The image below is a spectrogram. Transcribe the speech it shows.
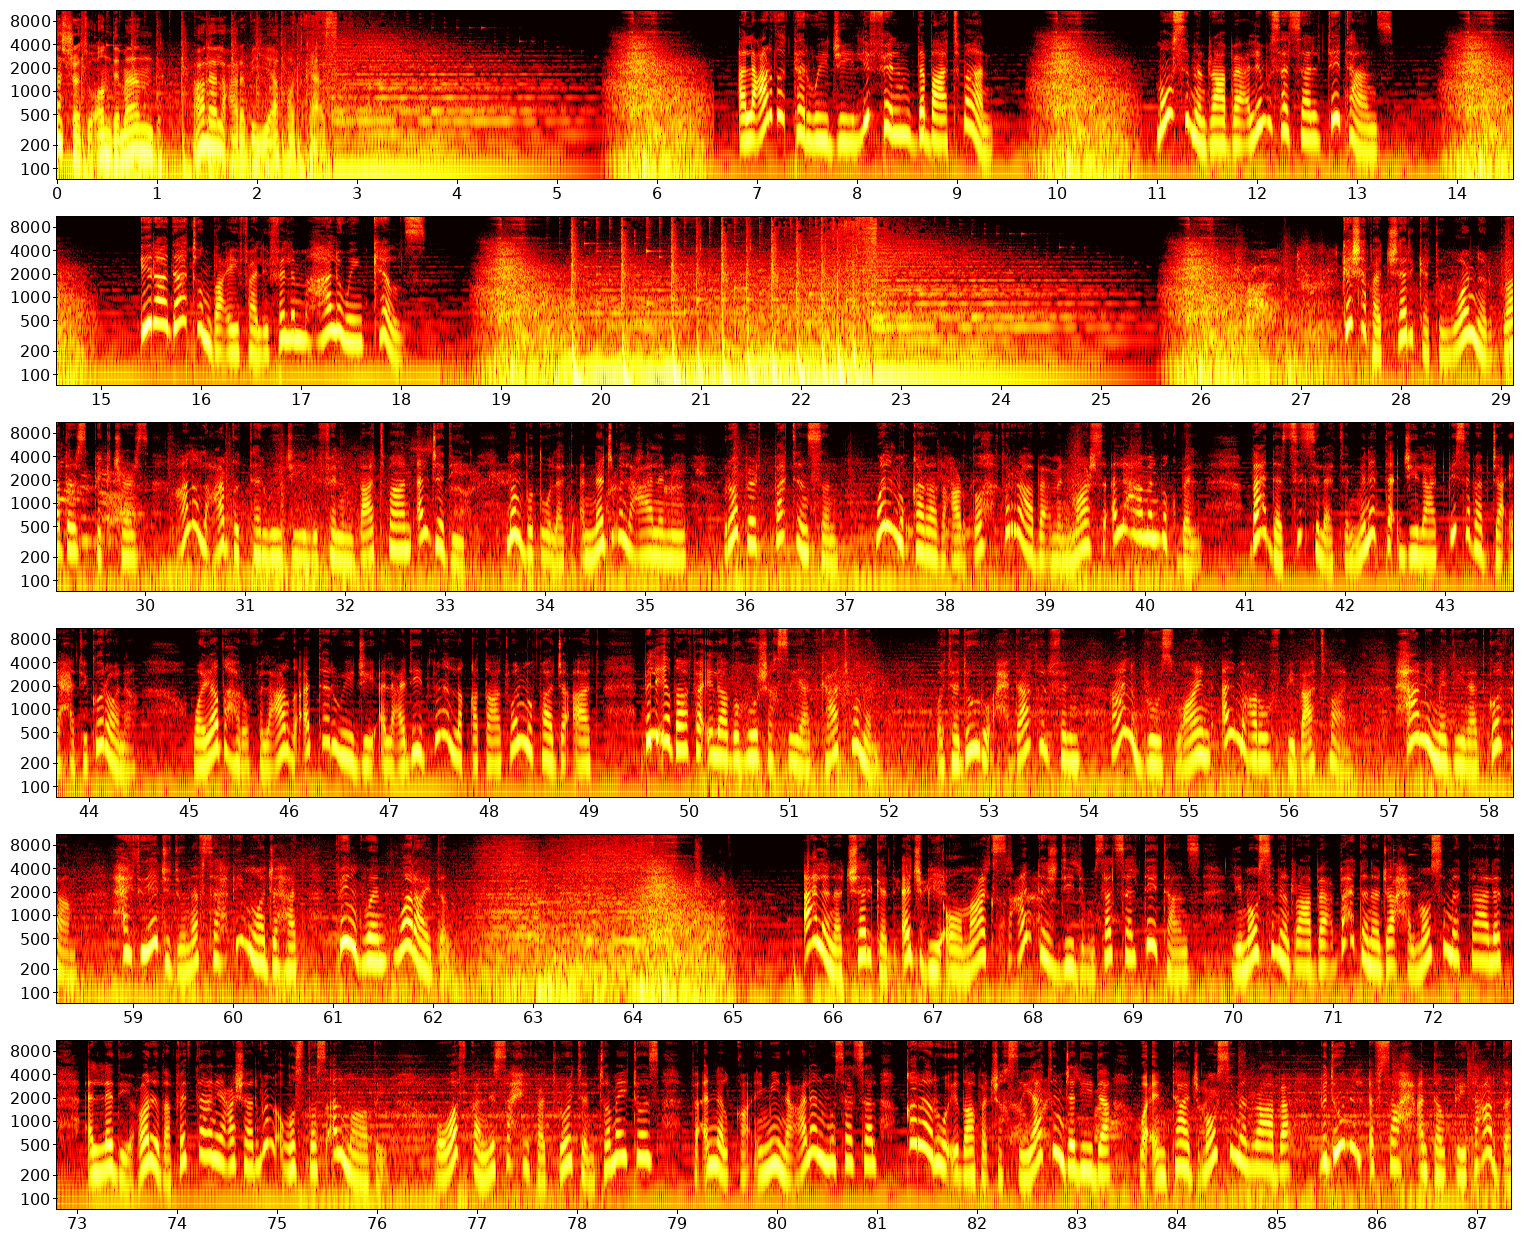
نشرة On Demand على العربية بودكاست العرض الترويجي لفيلم The Batman موسم رابع لمسلسل Titans إيرادات ضعيفة لفيلم Halloween Kills كشفت شركة وارنر براذرز بيكتشرز عن العرض الترويجي لفيلم باتمان الجديد من بطولة النجم العالمي روبرت باتنسون والمقرر عرضه في الرابع من مارس العام المقبل بعد سلسلة من التأجيلات بسبب جائحة كورونا. ويظهر في العرض الترويجي العديد من اللقطات والمفاجآت بالإضافة إلى ظهور شخصيات كات وومن وتدور أحداث الفيلم عن بروس واين المعروف بباتمان. حامي مدينة غوثام حيث يجد نفسه في مواجهة بينغوين ورايدل. أعلنت شركة HBO Max عن تجديد مسلسل Titans لموسم رابع بعد نجاح الموسم الثالث الذي عرض في الثاني عشر من أغسطس الماضي. ووفقا لصحيفة Rotten Tomatoes فإن القائمين على المسلسل قرروا إضافة شخصيات جديدة وإنتاج موسم رابع بدون الإفصاح عن توقيت عرضه.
